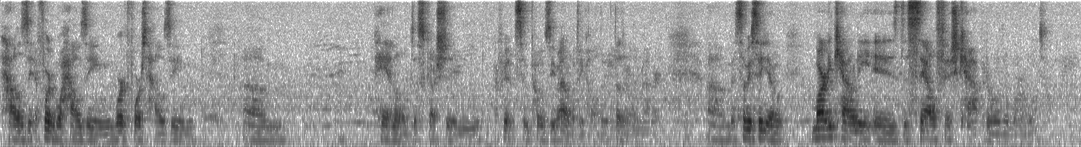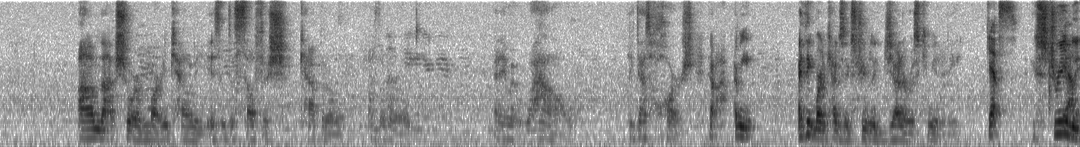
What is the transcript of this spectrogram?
housing, affordable housing, workforce housing, um, panel discussion. I forget symposium. I don't know what they called it. It doesn't really matter. Um, and somebody said, you know, Martin County is the sailfish capital of the world. I'm not sure Martin County isn't the selfish capital of the world. And I went, wow, like that's harsh. Now, I mean, I think Martin County is an extremely generous community. yes, Extremely Yeah.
